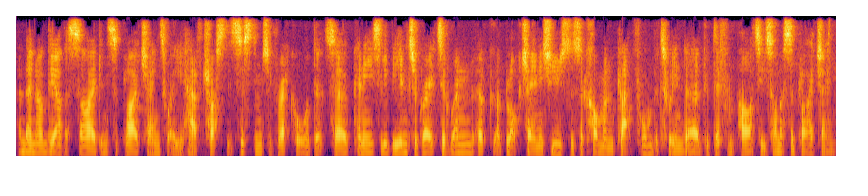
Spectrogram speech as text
and then on the other side in supply chains where you have trusted systems of record that uh, can easily be integrated when a, a, blockchain is used as a common platform between uh, the different parties on a supply chain.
